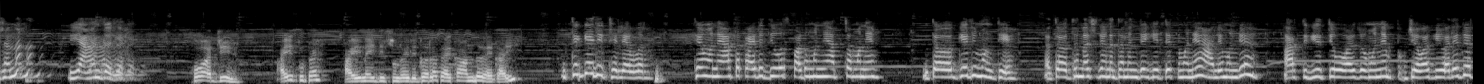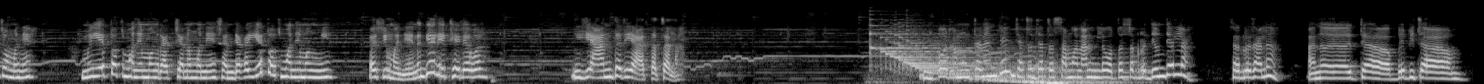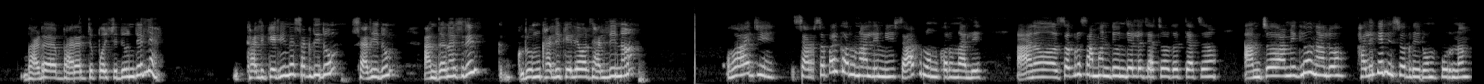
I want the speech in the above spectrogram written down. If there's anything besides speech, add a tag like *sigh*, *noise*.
सगळे जण या अंदर या. हो आजी. आई कुठं? आहे आई नाही दिसून राहिली. घरात आहे का? अंदर आहे का आई? ते गेली ठेल्यावर. ते म्हणे आता काय ते दिवस पाडू म्हणे आजचा म्हणे. तर गेली मग ते. आता धनश्रीने धनंजय घेतात म्हणे आले म्हणजे आरती गिरती वाजव म्हणे जेव्हा दिवाले देतो म्हणे. मी येतोच म्हणे मग रातच्यानं म्हणे संध्याकाळी येतोच म्हणे मग मी. अशी म्हणे ना गेली ठेल्यावर. या अंदर या आता चला. बरं मग धनंजय ज्याचं ज्याचं सामान आणलं होतं सगळं देऊन दिलं सगळं झालं? आणि त्या बेबीच्या भाड्या भाड्याचे पैसे देऊन दिले. खाली केली ना सगळी रूम सारी रूम. आणि धनश्री रूम खाली केल्यावर झाली ना. हो आजी. साफसफाई करून आले मी साफ रूम करून आले. आणि सगळं सामान देऊन दिलं ज्याचं होतं त्याचं. आमचं आम्ही घेऊन आलो. खाली केली सगळी रूम पूर्ण.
